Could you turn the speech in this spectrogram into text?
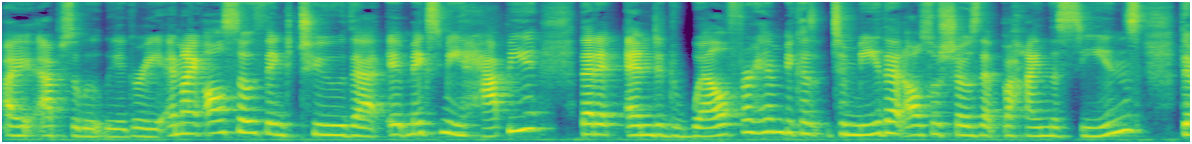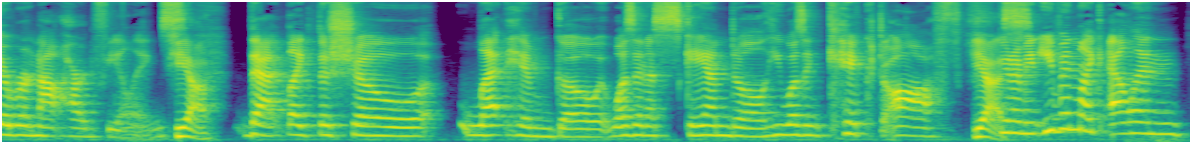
I absolutely agree. And I also think too that it makes me happy that it ended well for him because to me that also shows that behind the scenes there were not hard feelings. Yeah. That like the show let him go. It wasn't a scandal. He wasn't kicked off. Yes. You know what I mean? Even like Ellen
